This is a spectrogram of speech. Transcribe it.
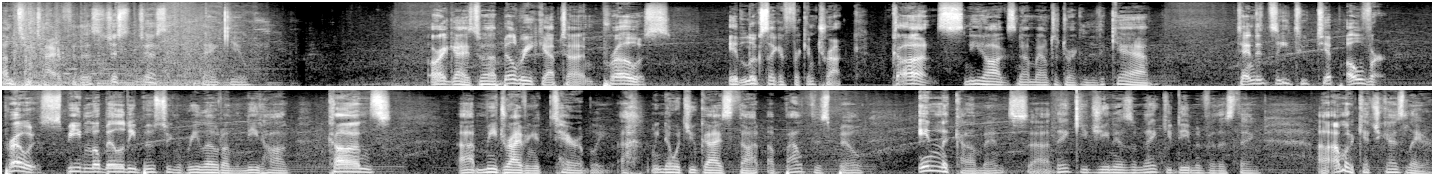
I'm too tired for this. Just, just, thank you. Alright guys, uh, build recap time. Pros. It looks like a freaking truck. Cons. Nidhogg's not mounted directly to the cab. Tendency to tip over. Pros. Speed and mobility boosting the reload on the Nidhogg. Cons. Uh, me driving it terribly. Uh, we know what you guys thought about this build in the comments. Uh, thank you, Gianism. Thank you, Demon, for this thing. Uh, I'm going to catch you guys later.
